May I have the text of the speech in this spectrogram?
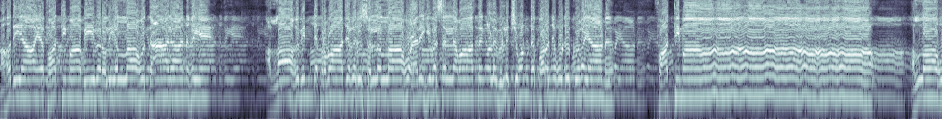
മഹതിയായ ഫാത്തിമ ബീവർ റളിയല്ലാഹു തആല അൻഹയെ അള്ളാഹുവിന്റെ പ്രവാചകർ സല്ലല്ലാഹു അലഹി വസല്ലമ തങ്ങളെ വിളിച്ചുകൊണ്ട് പറഞ്ഞു കൊടുക്കുകയാണ്. ഫാത്തിമ അള്ളാഹു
